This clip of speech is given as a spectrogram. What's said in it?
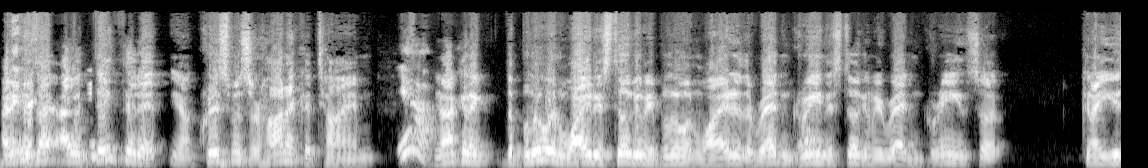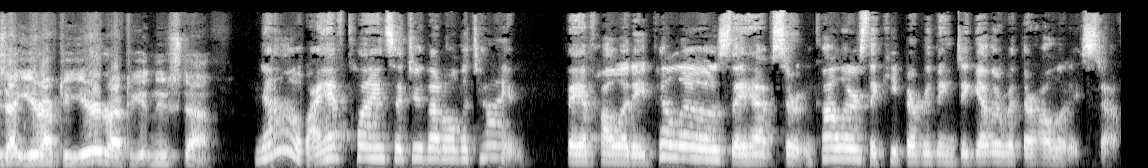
I, 'cause I, I would think that at you know Christmas or Hanukkah time, Yeah. you're not going to. The blue and white is still going to be blue and white, or the red and green is still going to be red and green. So, can I use that year after year? Or do I have to get new stuff? No, I have clients that do that all the time. They have holiday pillows, they have certain colors, they keep everything together with their holiday stuff.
